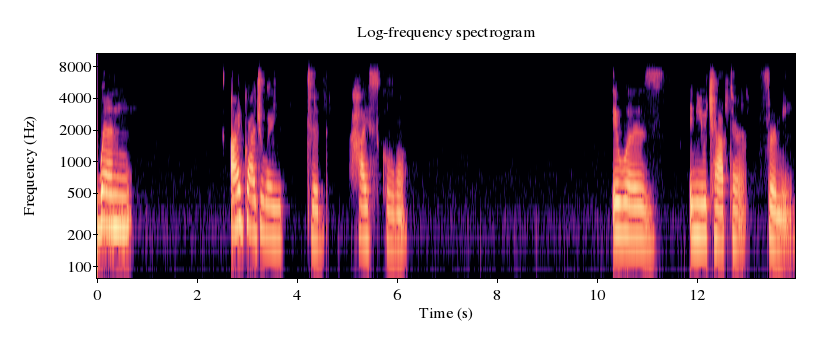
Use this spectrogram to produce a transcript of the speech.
When I graduated high school, it was a new chapter for me.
